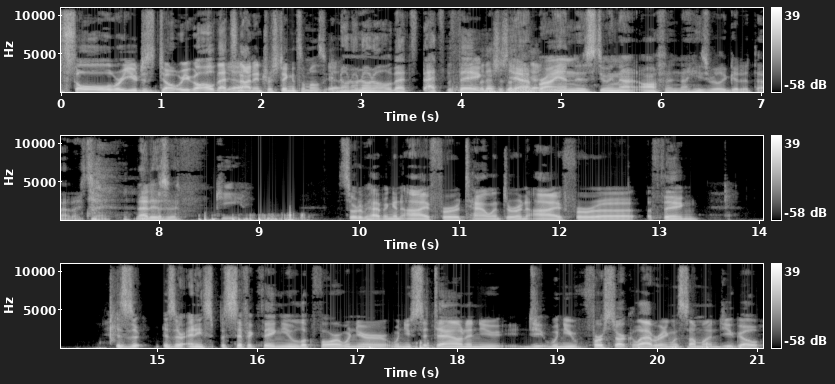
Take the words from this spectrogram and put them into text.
soul, where you just don't. Where you go, oh, that's Yeah. not interesting, and someone else goes, Yeah. no, no, no, no, that's that's the thing. But that's just Yeah, thing. Brian is doing that often. He's really good at that. I'd say that is a key. sort of having an eye for a talent or an eye for a, a thing. Is there is there any specific thing you look for when you're when you sit down and you, do you when you first start collaborating with someone? Do you go,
